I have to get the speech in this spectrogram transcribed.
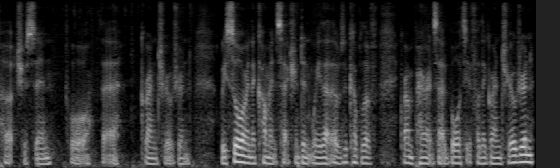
purchasing for their grandchildren. We saw in the comment section, didn't we, that there was a couple of grandparents that had bought it for their grandchildren.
